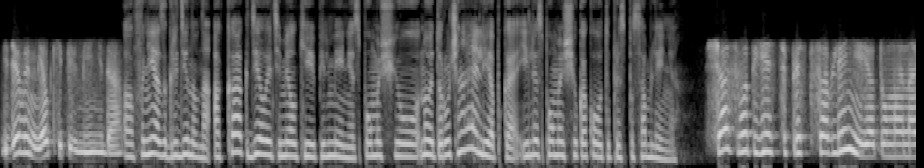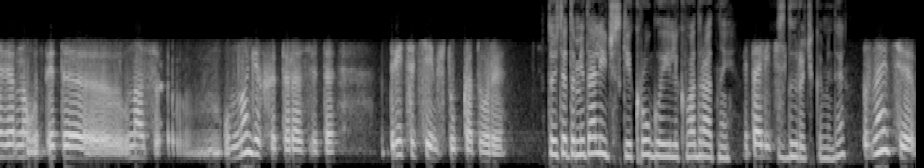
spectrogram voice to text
И делаем мелкие пельмени, да. А, Фания Заградиновна, а как делаете мелкие пельмени? С помощью, ну, это ручная лепка или с помощью какого-то приспособления? Сейчас вот есть приспособление, я думаю, наверное, вот это у нас у многих это развито. 37 штук, которые. То есть это металлический, круглый или квадратный? Металлический. С дырочками, да? Знаете,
